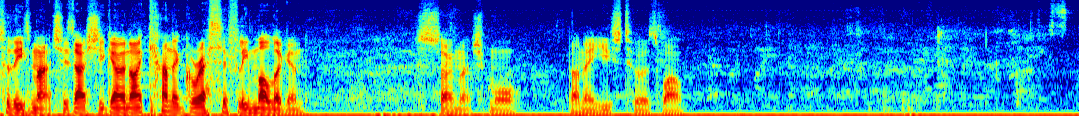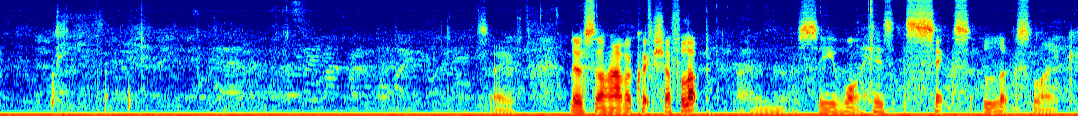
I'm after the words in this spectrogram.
to these matches. Actually, going, I can aggressively mulligan so much more than I used to as well. So Lewis will have a quick shuffle up see what his six looks like.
